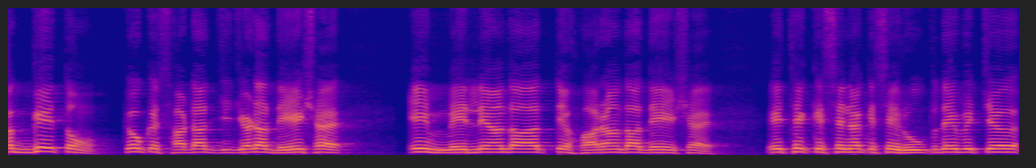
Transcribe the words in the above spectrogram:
ਅੱਗੇ ਤੋਂ, ਕਿਉਂਕਿ ਸਾਡਾ ਜ- ਜਿਹੜਾ ਦੇਸ਼ ਹੈ, ਇਹ ਮੇਲਿਆਂ ਦਾ, ਤਿਉਹਾਰਾਂ ਦਾ ਦੇਸ਼ ਹੈ। ਇੱਥੇ ਕਿਸੇ ਨਾ ਕਿਸੇ ਰੂਪ ਦੇ ਵਿੱਚ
